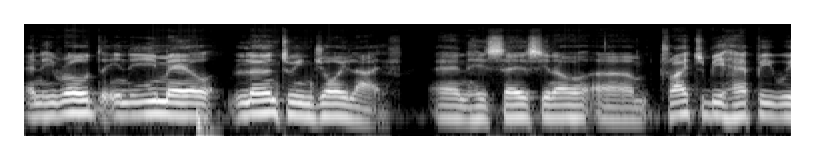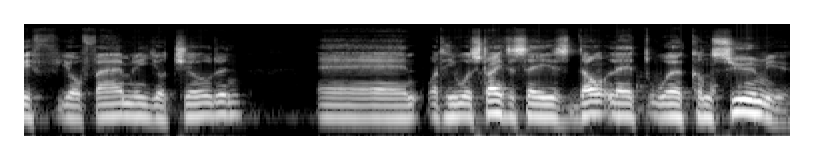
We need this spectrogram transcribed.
and he wrote in the email, "Learn to enjoy life." And he says, you know, um, try to be happy with your family, your children, and what he was trying to say is, don't let work consume you,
